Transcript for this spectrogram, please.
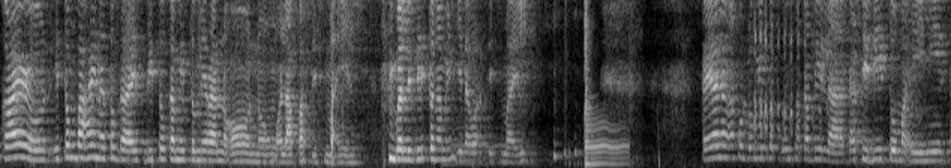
Cairo, itong bahay na to guys, dito kami tumira noon nung wala pa si Ismail. Bali dito namin ginawa si Ismail. Kaya lang ako lumipat doon sa kabila kasi dito mainit.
